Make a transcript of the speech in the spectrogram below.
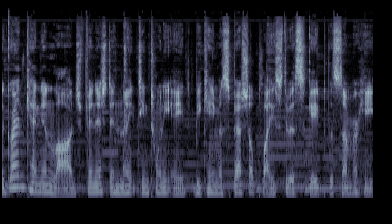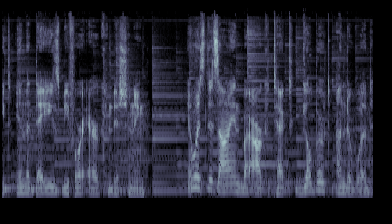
The Grand Canyon Lodge, finished in 1928, became a special place to escape the summer heat in the days before air conditioning. It was designed by architect Gilbert Underwood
